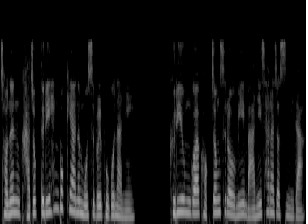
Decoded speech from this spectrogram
저는 가족들이 행복해하는 모습을 보고 나니 그리움과 걱정스러움이 많이 사라졌습니다.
